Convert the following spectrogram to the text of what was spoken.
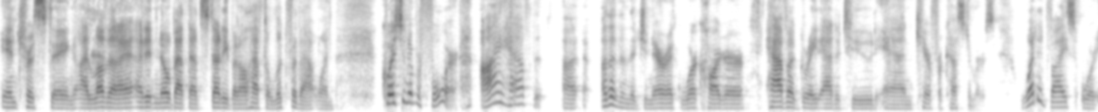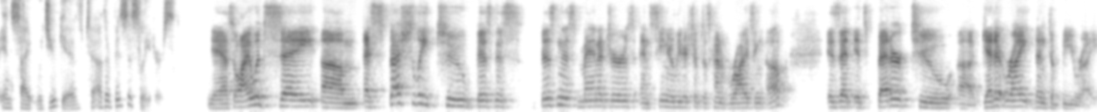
Interesting. I love that. I, I, didn't know about that study, but I'll have to look for that one. Question number four I have the, uh, other than the generic work harder, have a great attitude, and care for customers. What advice or insight would you give to other business leaders? Yeah, so I would say, um, especially to business business managers and senior leadership that's kind of rising up, is that it's better to uh, get it right than to be right.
